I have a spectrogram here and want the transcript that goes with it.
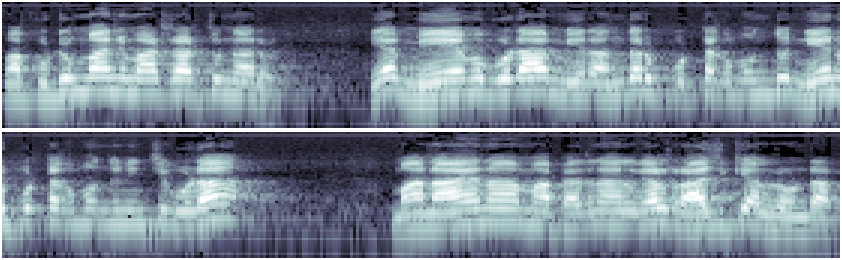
మా కుటుంబాన్ని మాట్లాడుతున్నారు. ఏ మేము కూడా మీరందరూ పుట్టకముందు నేను పుట్టకముందు నుంచి కూడా మా నాయన మా పెదనాన్న గారు రాజకీయాల్లో ఉండారు.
